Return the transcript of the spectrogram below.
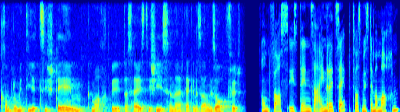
kompromittiertes System gemacht wird. Das heißt, ich schieße dann gegen ein anderes Opfer. Und was ist denn sein Rezept? Was müsste man machen?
